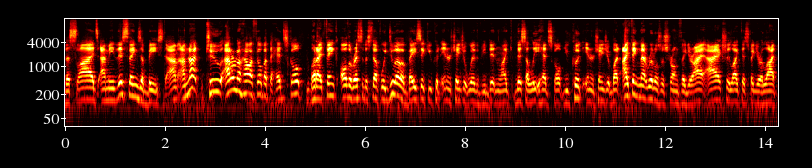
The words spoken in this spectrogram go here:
the slides. I mean, this thing's a beast. I'm, I'm not too, I don't know how I feel about the head sculpt, but I think all the rest of the stuff, we do have a basic you could interchange it with if you didn't like this elite head sculpt. You could interchange it, but I think Matt Riddle's a strong figure. I, I actually like this figure a lot.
